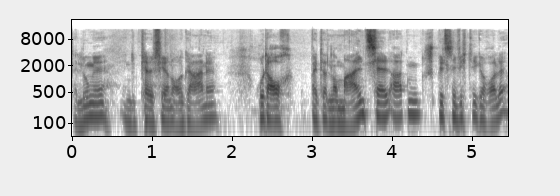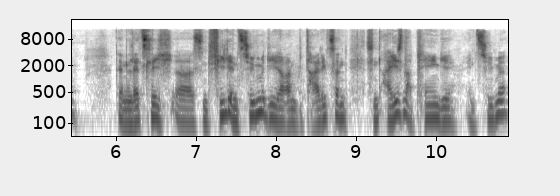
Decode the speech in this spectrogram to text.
der Lunge in die peripheren Organe. Oder auch bei der normalen Zellatmung spielt es eine wichtige Rolle. Denn letztlich äh, sind viele Enzyme, die daran beteiligt sind, sind eisenabhängige Enzyme.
